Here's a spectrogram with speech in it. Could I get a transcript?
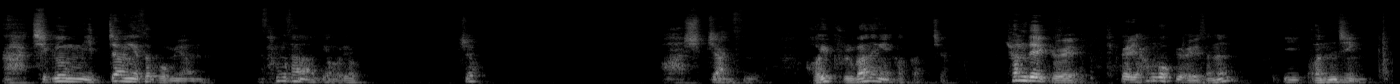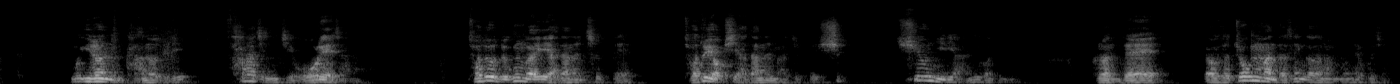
아, 지금 입장에서 보면 상상하기 어렵죠? 아, 쉽지 않습니다. 거의 불가능에 가깝죠. 현대 교회, 특별히 한국 교회에서는 이 권징, 뭐 이런 단어들이 사라진 지 오래잖아요. 저도 누군가에게 야단을 칠 때, 저도 역시 야단을 맞을 때 쉽, 쉬운 일이 아니거든요. 그런데 여기서 조금만 더 생각을 한번 해보자고요.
